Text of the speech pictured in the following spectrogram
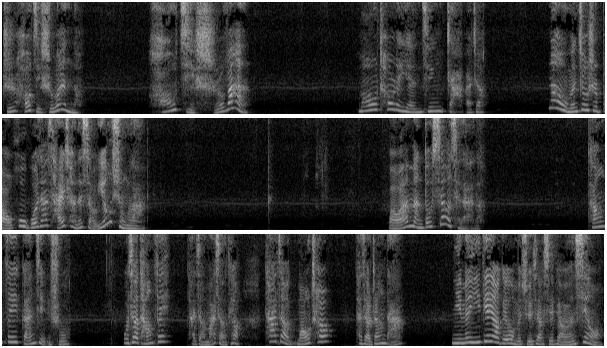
值好几十万呢。”好几十万！毛超的眼睛眨巴着，那我们就是保护国家财产的小英雄啦！保安们都笑起来了。唐飞赶紧说：“我叫唐飞，他叫马小跳，他叫毛超，他叫张达，你们一定要给我们学校写表扬信哦！”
